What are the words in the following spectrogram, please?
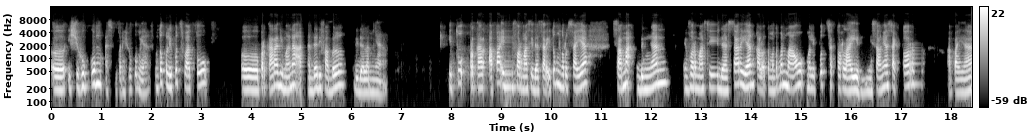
eh, isu hukum, eh, bukan isu hukum ya, untuk meliput suatu eh, perkara di mana ada difabel di dalamnya itu perkara apa informasi dasar itu menurut saya sama dengan informasi dasar yang kalau teman-teman mau meliput sektor lain, misalnya sektor apa ya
